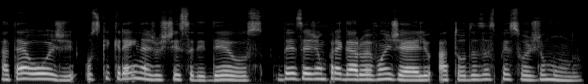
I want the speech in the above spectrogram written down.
Até hoje, os que creem na justiça de Deus desejam pregar o Evangelho a todas as pessoas do mundo.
